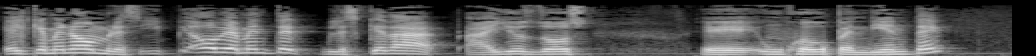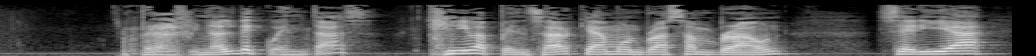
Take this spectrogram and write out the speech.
el que me nombres. Y obviamente les queda a ellos dos eh, un juego pendiente. Pero al final de cuentas, ¿quién iba a pensar que Amon Ra Sam Brown sería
